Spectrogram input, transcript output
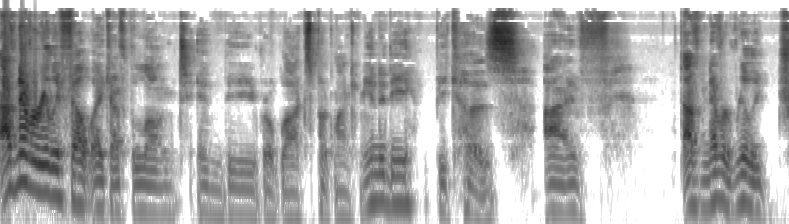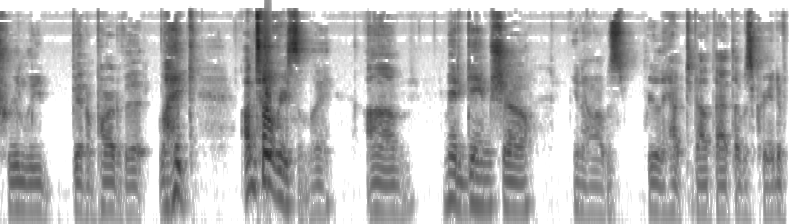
I've never really felt like I've belonged in the Roblox Pokemon community because I've I've never really truly been a part of it. Like until recently, um, made a game show. You know, I was really hyped about that. That was creative.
